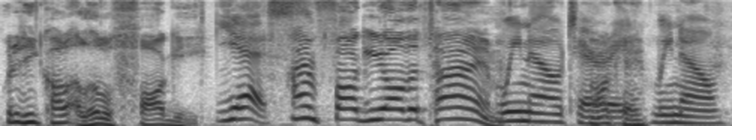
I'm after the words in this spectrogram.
what did he call it? A little foggy. Yes, I'm foggy all the time. we know Terry. Okay. We know. all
